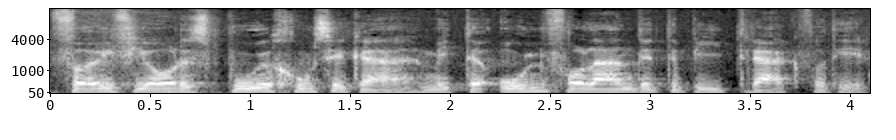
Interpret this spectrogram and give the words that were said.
fünf Jahren ein Buch rausgeben mit den unvollendeten Beiträgen von dir.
